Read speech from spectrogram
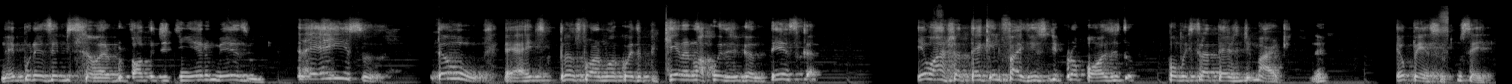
nem por exibição, era por falta de dinheiro mesmo. É isso. Então, é, a gente transforma uma coisa pequena numa coisa gigantesca. Eu acho até que ele faz isso de propósito como estratégia de marketing, né? Eu penso, não sei.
